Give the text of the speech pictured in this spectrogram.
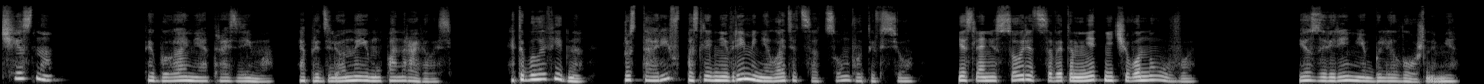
Честно?» «Ты была неотразима, и определенно ему понравилось. Это было видно. Просто Ариф в последнее время не ладит с отцом, вот и все. Если они ссорятся, в этом нет ничего нового». Ее заверения были ложными,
